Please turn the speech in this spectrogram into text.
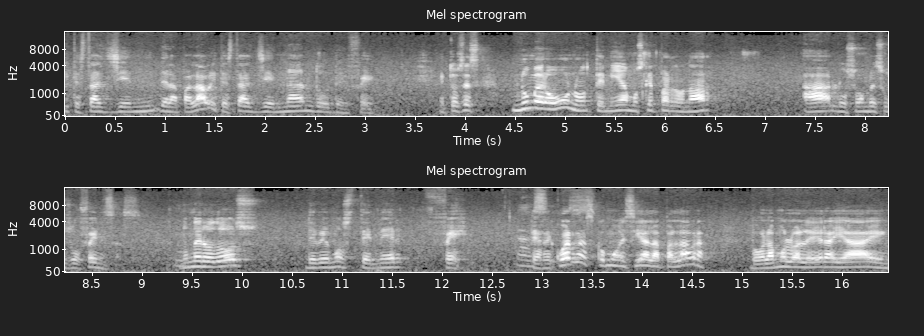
y te estás llenando de la palabra y te estás llenando de fe. Entonces, número uno, teníamos que perdonar a los hombres sus ofensas. Número dos, debemos tener fe. ¿Te recuerdas cómo decía la palabra? Volámoslo a leer allá en...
